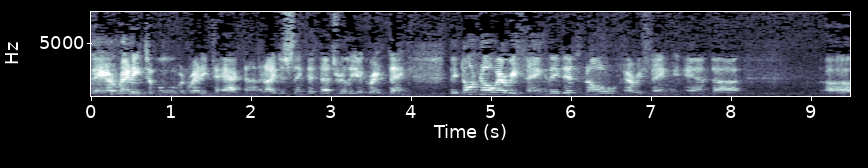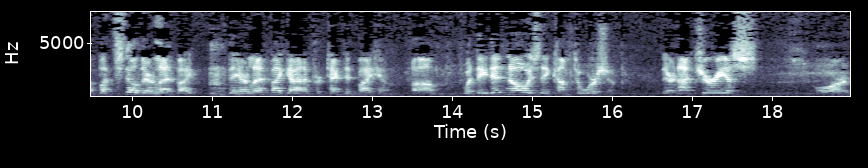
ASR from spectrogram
they are ready to move and ready to act on it. I just think that that's really a great thing. They don't know everything. They didn't know everything, and uh, uh, but still they're led by they are led by God and protected by Him. Um, what they didn't know is they come to worship. They're not curious or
